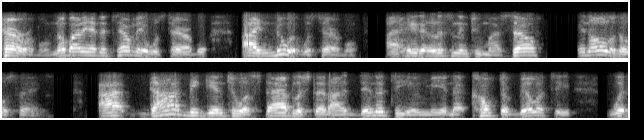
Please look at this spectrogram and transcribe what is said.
terrible. Nobody had to tell me it was terrible. I knew it was terrible. I hated listening to myself and all of those things. I God began to establish that identity in me and that comfortability with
